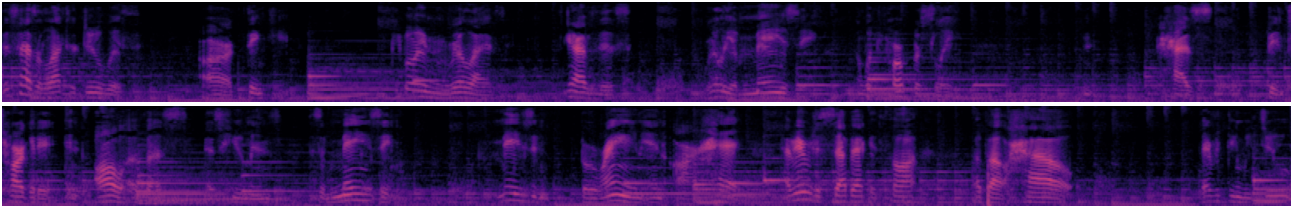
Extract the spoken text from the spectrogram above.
this has a lot to do with our thinking people don't even realize it. You have this really amazing and what purposely has been targeted in all of us as humans. This amazing, amazing brain in our head. Have you ever just sat back and thought about how everything we do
